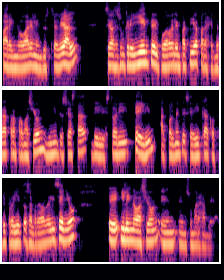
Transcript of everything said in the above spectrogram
para innovar en la industria legal. Sebas es un creyente del poder de la empatía para generar transformación y un entusiasta del storytelling. Actualmente se dedica a construir proyectos alrededor del diseño eh, y la innovación en, su margen legal.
